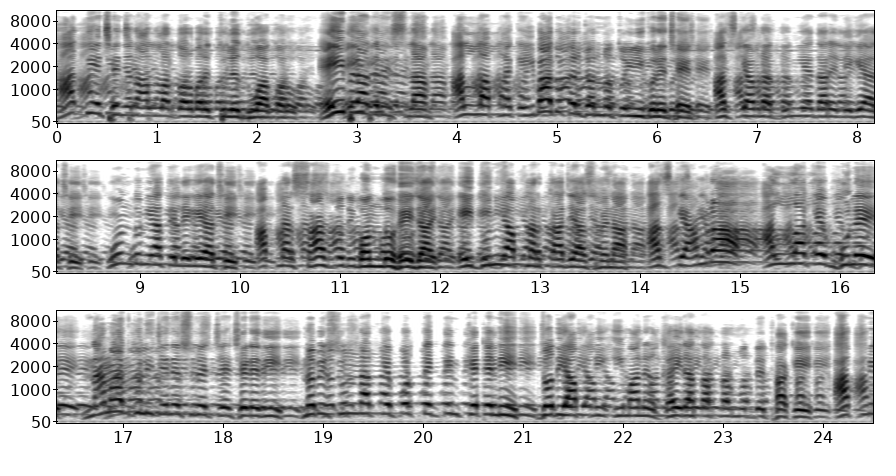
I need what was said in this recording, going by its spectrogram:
হাত দিয়েছেন যেন আল্লাহর দরবারে তুলে দোয়া করো। এই ব্রাদের ইসলাম আল্লাহ আপনাকে ইবাদতের জন্য তৈরি করেছেন আজকে আমরা দুনিয়াদারে লেগে আছি। কোন দুনিয়াতে লেগে আছি? আপনার শ্বাস যদি বন্ধ হয়ে যায় এই দুনিয়া আপনার কাজে আসবে না। আজকে আমরা আল্লাহকে ভুলে নামাজগুলি জেনে শুনে চে- ছেড়ে দিই। নবীর সুন্নাতকে প্রত্যেকদিন কেটে নি যদি আপনি ইমানের গায়রাত আপনার মধ্যে থাকে, আপনি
